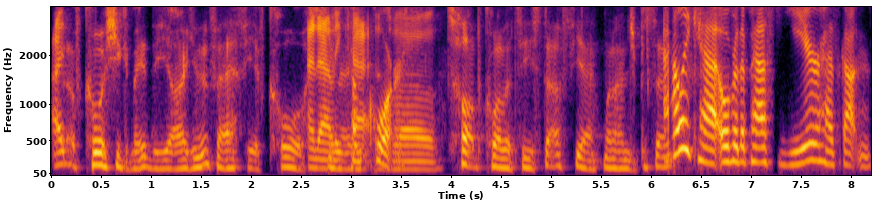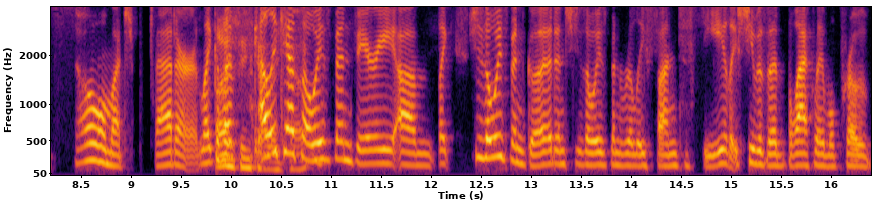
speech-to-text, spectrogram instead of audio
I- of course, you can make the argument for Effy, of course. and you alley know, cat Of course. as well top quality stuff. Yeah, one hundred percent. Allie Katch over the past year has gotten so much better. Like, I cause think Alley Allie Katch's Cat- always been very, um, like she's always been good and she's always been really fun to see. Like she was a Black Label Pro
